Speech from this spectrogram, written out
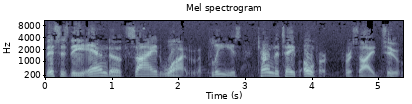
This is the end of side one. Please turn the tape over for side two.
